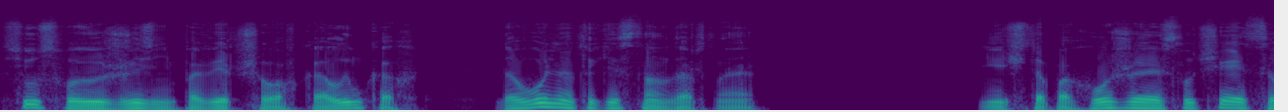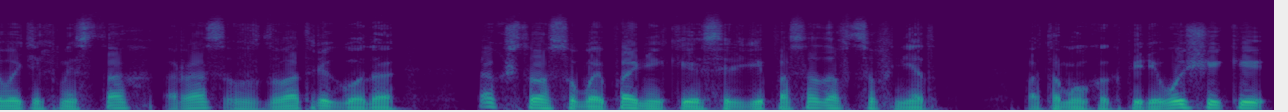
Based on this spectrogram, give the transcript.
всю свою жизнь поведшего в Колымках, довольно-таки стандартная. Нечто похожее случается в этих местах раз в 2-3 года, так что особой паники среди посадовцев нет – потому как перевозчики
